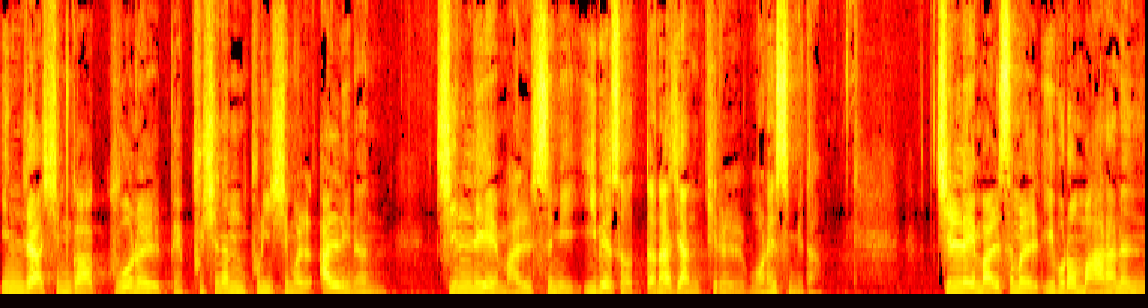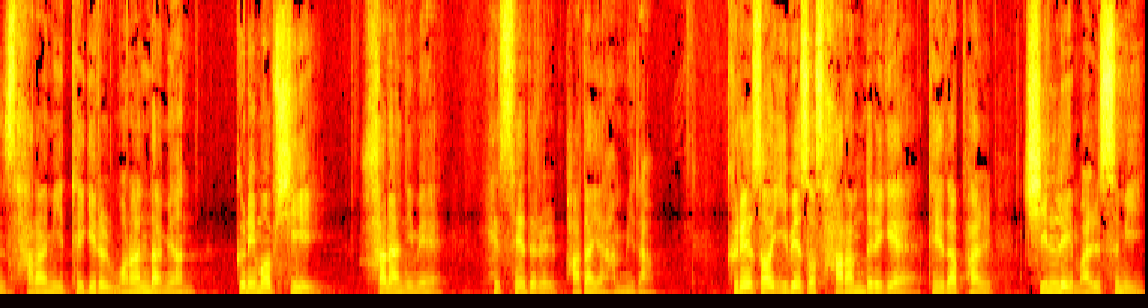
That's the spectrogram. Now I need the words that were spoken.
인자심과 구원을 베푸시는 분이심을 알리는 진리의 말씀이 입에서 떠나지 않기를 원했습니다. 진리의 말씀을 입으로 말하는 사람이 되기를 원한다면 끊임없이 하나님의 헤세들을 받아야 합니다. 그래서 입에서 사람들에게 대답할 진리의 말씀이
